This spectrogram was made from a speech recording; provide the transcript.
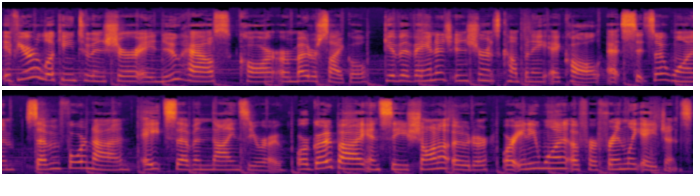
If you're looking to insure a new house, car, or motorcycle, give Advantage Insurance Company a call at 601 749 8790 or go by and see Shauna Oder or any one of her friendly agents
